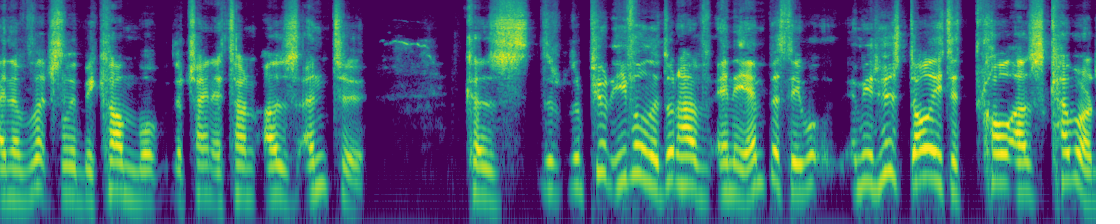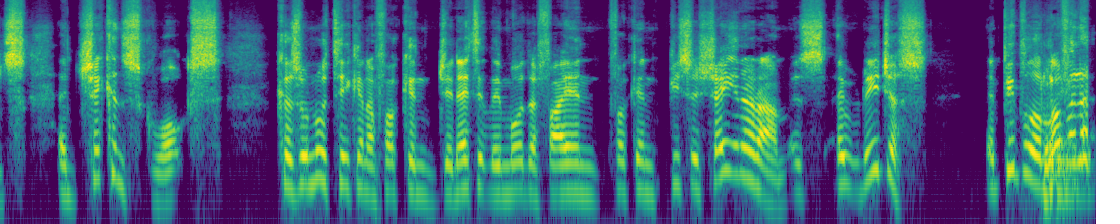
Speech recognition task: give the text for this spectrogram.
and have literally become what they're trying to turn us into? Because they're, they're, pure evil and they don't have any empathy. I mean, who's Dolly to call us cowards and chicken squawks? Because we're not taking a fucking genetically modifying fucking piece of shit in our arm. It's outrageous. And people are loving it.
